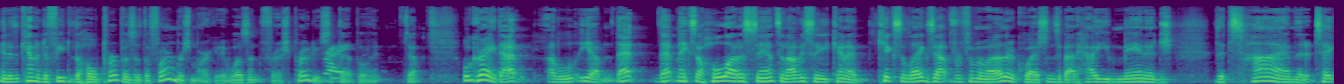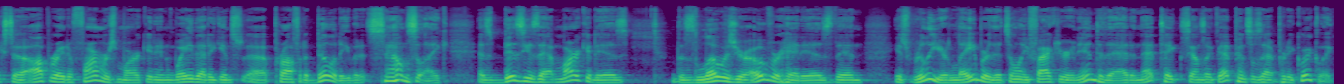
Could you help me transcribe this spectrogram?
and it kind of defeated the whole purpose of the farmers market. It wasn't fresh produce at that point. So, well, great. That uh, yeah, that that makes a whole lot of sense, and obviously kind of kicks the legs out for some of my other questions about how you manage the time that it takes to operate a farmer's market and weigh that against uh, profitability. But it sounds like, as busy as that market is, as low as your overhead is, then it's really your labor that's only factoring into that, and that takes sounds like that pencils out pretty quickly.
